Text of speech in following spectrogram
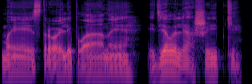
Мы строили планы и делали ошибки.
